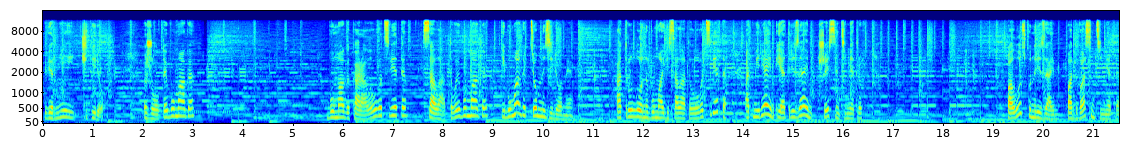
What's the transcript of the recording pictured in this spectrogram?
вернее четырех. Желтая бумага, бумага кораллового цвета, салатовая бумага и бумага темно-зеленая. От рулона бумаги салатового цвета Отмеряем и отрезаем 6 сантиметров. Полоску нарезаем по 2 сантиметра.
